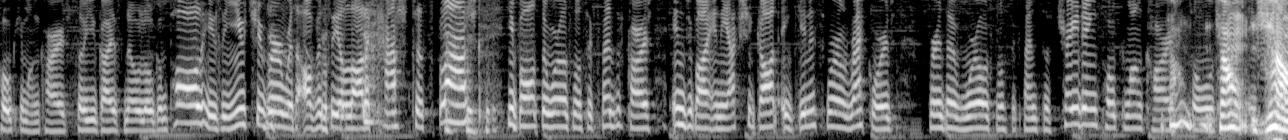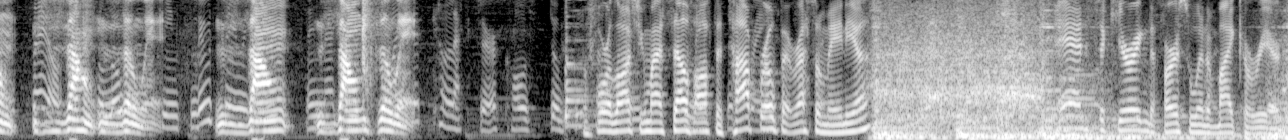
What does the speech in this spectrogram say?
Pokemon card. So you guys know Logan Paul. He's a YouTuber with obviously a lot of cash to splash. He bought the world's most expensive card in Dubai, and he actually got a Guinness World Record for the world's most expensive trading Pokemon card Don't- sold. don't- don't- don't so do and it. team flew to the UAE. Don't- don't do it. collector called Dubsy Before launching myself off the make top trade. rope at WrestleMania and securing the first win of my career, you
